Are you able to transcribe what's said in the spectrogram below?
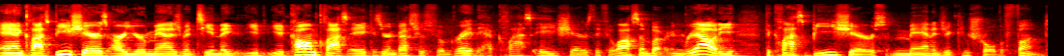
And Class B shares are your management team. They you, you call them Class A because your investors feel great. They have Class A shares. They feel awesome. But in reality, the Class B shares manage and control the fund.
